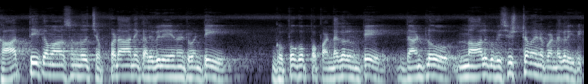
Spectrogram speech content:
కార్తీక మాసంలో చెప్పడానికి అలివిలేనటువంటి గొప్ప గొప్ప పండగలు ఉంటే దాంట్లో నాలుగు విశిష్టమైన పండగలు ఇవి.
